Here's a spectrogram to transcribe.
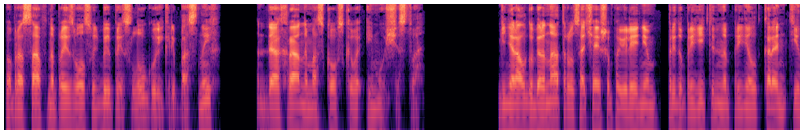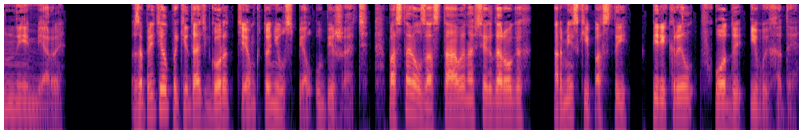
побросав на произвол судьбы прислугу и крепостных, для охраны московского имущества. Генерал-губернатор высочайшим повелением предупредительно принял карантинные меры. Запретил покидать город тем, кто не успел убежать. Поставил заставы на всех дорогах, армейские посты, перекрыл входы и выходы.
